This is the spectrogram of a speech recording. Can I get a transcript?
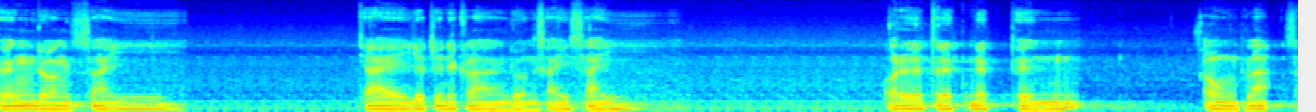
ถึงดวงใส ใจหยุดอยู่ในกลางดวงใสๆหรือตรึกนึกถึง องค์พระใส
